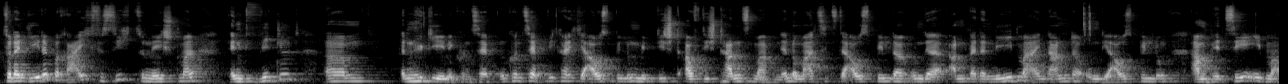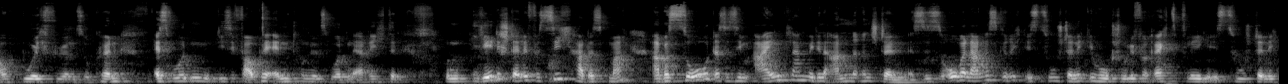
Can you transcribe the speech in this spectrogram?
sondern jeder Bereich für sich zunächst mal entwickelt, ähm, ein Hygienekonzept, ein Konzept, wie kann ich die Ausbildung mit auf Distanz machen. Ja, normal sitzt der Ausbilder und der Anwender nebeneinander, um die Ausbildung am PC eben auch durchführen zu können. Es wurden, diese VPN-Tunnels wurden errichtet. Und jede Stelle für sich hat es gemacht, aber so, dass es im Einklang mit den anderen Stellen ist. Das Oberlandesgericht ist zuständig, die Hochschule für Rechtspflege ist zuständig,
